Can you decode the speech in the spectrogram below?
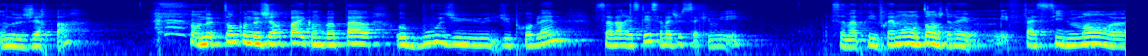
on ne gère pas, on tant qu'on ne gère pas et qu'on ne va pas au bout du, du, problème, ça va rester, ça va juste s'accumuler. Ça m'a pris vraiment longtemps, je dirais, mais facilement, euh,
